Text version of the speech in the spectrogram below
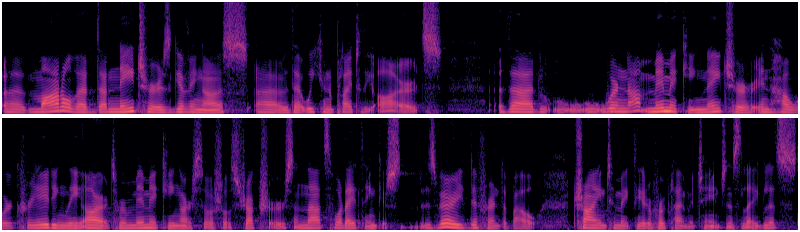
uh, model that that nature is giving us uh, that we can apply to the arts that we're not mimicking nature in how we're creating the arts. We're mimicking our social structures and that's what i think is is very different about trying to make theater for climate change. It's like let's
